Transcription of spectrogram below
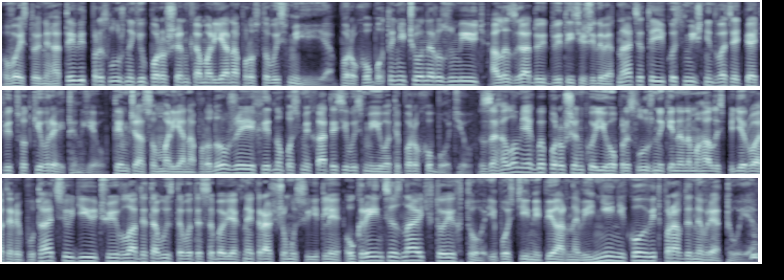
Весь той негатив від прислужників Порошенка Мар'яна просто висміює. Порохоботи нічого не розуміють, але згадують 2019 і космічні 25% рейтингів. Тим часом Мар'яна продовжує хидно посміхатись і висміювати порохоботів. Загалом, якби Порошенко і його прислужники не намагались підірвати репутацію діючої влади та виставити себе в якнайкращому світлі, українці знають, хто і хто, і постійний піар на війні нікого від правди не врятує.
